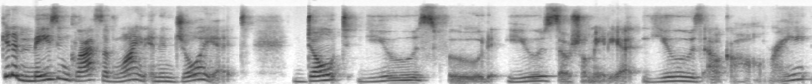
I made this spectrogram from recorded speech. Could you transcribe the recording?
get an amazing glass of wine and enjoy it. Don't use food, use social media, use alcohol, right?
